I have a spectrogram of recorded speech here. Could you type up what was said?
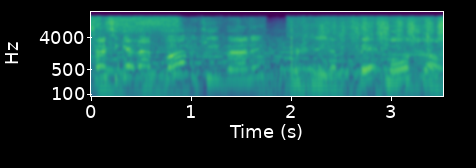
Time to get that barbecue burning. Just need a bit more salt.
